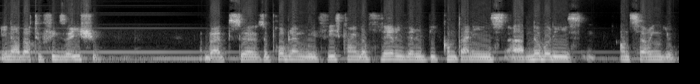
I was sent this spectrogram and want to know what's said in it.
in order to fix the issue. But uh, the problem with this kind of very, very big companies, uh, nobody is answering you.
